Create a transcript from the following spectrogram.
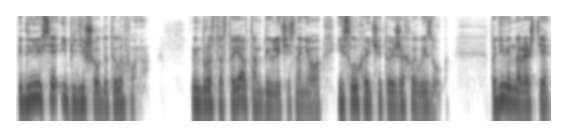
підвівся і підійшов до телефону. Він просто стояв там, дивлячись на нього і слухаючи той жахливий звук. Тоді він нарешті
